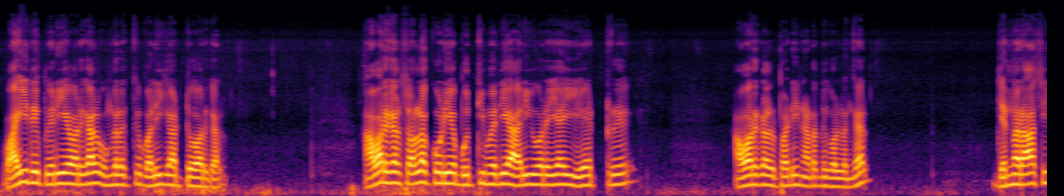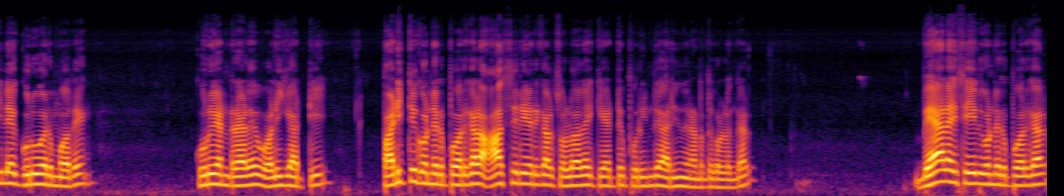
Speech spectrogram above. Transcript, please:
வயது பெரியவர்கள் உங்களுக்கு வழிகாட்டுவார்கள். அவர்கள் சொல்லக்கூடிய புத்திமதி அறிவுரையை ஏற்று அவர்கள் படி நடந்து கொள்ளுங்கள். ஜென்மராசியிலே குரு வரும்போது குரு என்றாலே வழிகாட்டி படித்து கொண்டிருப்பவர்கள் ஆசிரியர்கள் சொல்வதை கேட்டு புரிந்து அறிந்து நடந்து கொள்ளுங்கள். வேலை செய்து கொண்டிருப்பவர்கள்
